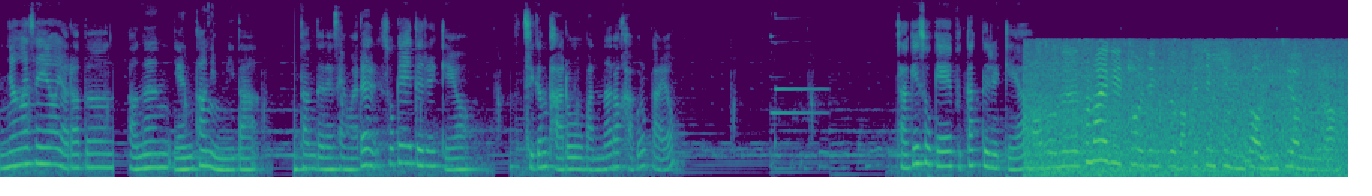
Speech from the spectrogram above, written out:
안녕하세요, 여러분. 저는 옌턴입니다. 인턴들의 생활을 소개해 드릴게요. 지금 바로 만나러 가볼까요? 자기소개 부탁드릴게요. 아, 저는 스마일 게이트 홀딩스 마케팅팀 인턴 임수연입니다.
